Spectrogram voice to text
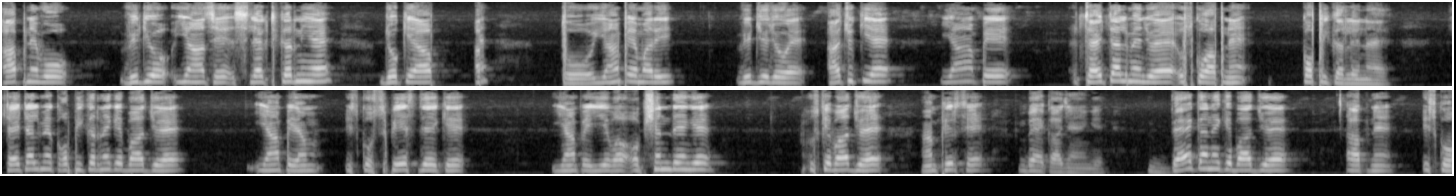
आपने वो वीडियो यहाँ से सिलेक्ट करनी है, जो कि आप तो यहाँ पे हमारी वीडियो जो है आ चुकी है। यहाँ पे टाइटल में जो है, उसको आपने कॉपी कर लेना है। टाइटल में कॉपी करने के बाद जो है, यहाँ पे हम इसको स्पेस दे के यहाँ पे ये वाला ऑप्शन देंगे। उसके बाद जो है हम फिर से बैक आ जाएँगे। बैक आने के बाद जो है, आपने इसको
